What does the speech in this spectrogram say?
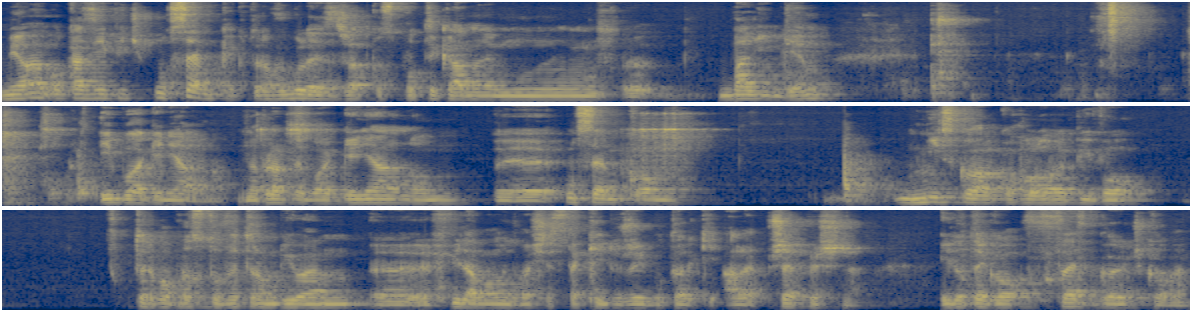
miałem okazję pić ósemkę, która w ogóle jest rzadko spotykanym e, balingiem. I była genialna. Naprawdę była genialną e, ósemką. Niskoalkoholowe piwo, które po prostu wytrąbiłem e, chwila moment właśnie z takiej dużej butelki, ale przepyszne. I do tego fest goryczkowe.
